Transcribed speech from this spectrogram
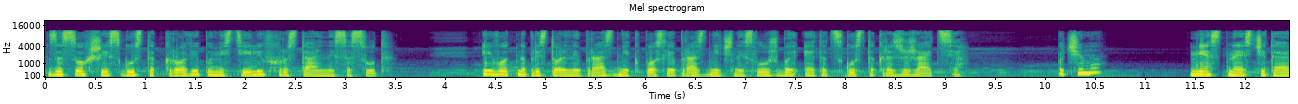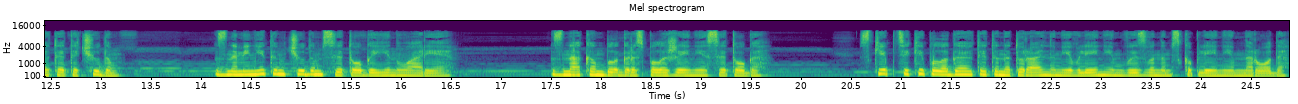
Засохший сгусток крови поместили в хрустальный сосуд. И вот на престольный праздник после праздничной службы этот сгусток разжижается. Почему? Местные считают это чудом. Знаменитым чудом святого Януария. Знаком благорасположения святого. Скептики полагают это натуральным явлением, вызванным скоплением народа.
